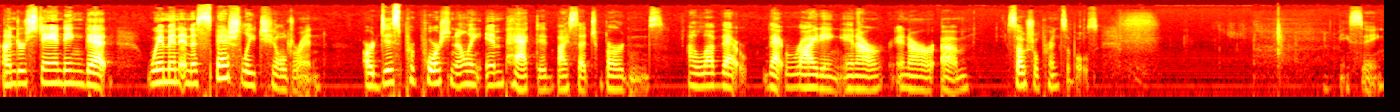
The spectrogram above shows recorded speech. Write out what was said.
understanding that women and especially children are disproportionately impacted by such burdens. I love that that writing in our in our um, social principles. Let me see.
